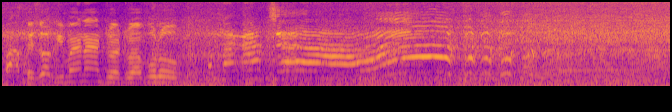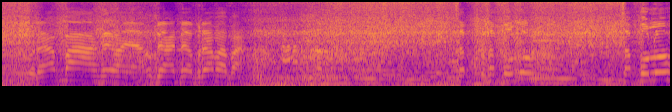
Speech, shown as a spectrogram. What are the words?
Pak besok gimana? 220? Tenang aja. Berapa sewanya? Udah ada berapa pak? Sep sepuluh? Sepuluh?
